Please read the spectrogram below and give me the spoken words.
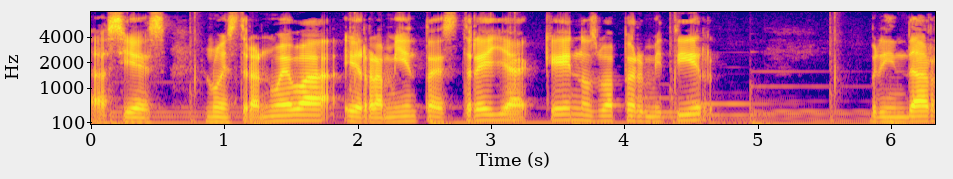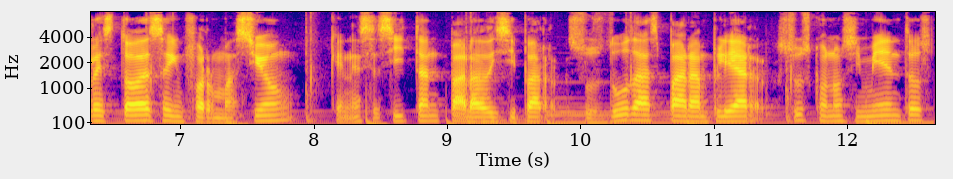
Así es, nuestra nueva herramienta estrella que nos va a permitir brindarles toda esa información que necesitan para disipar sus dudas, para ampliar sus conocimientos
